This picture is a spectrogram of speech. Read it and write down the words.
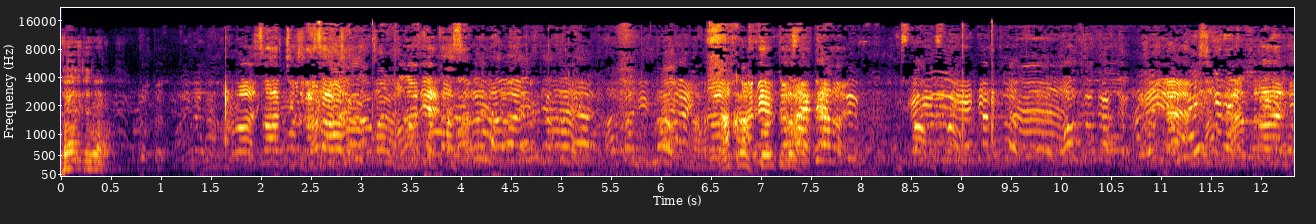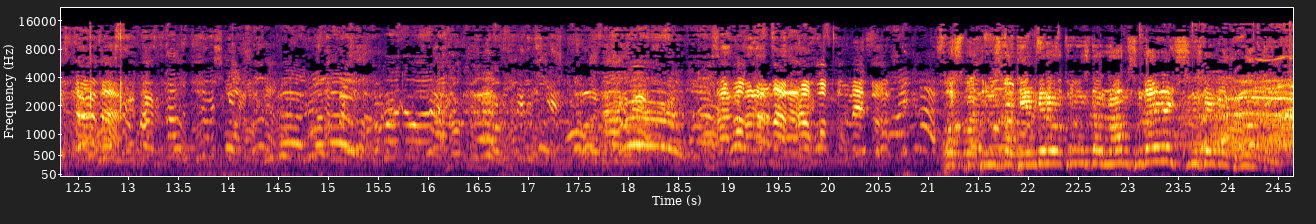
Федоров. Ахав, только давай, белый! Xohbatimizga tengdirib o'tiringizlar, namusinglarni ichingizdan gapirmanglar.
